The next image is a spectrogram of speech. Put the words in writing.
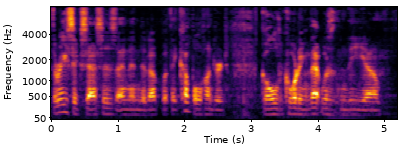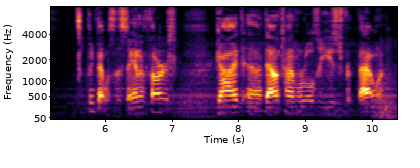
three successes and ended up with a couple hundred gold. According that was the uh, I think that was the Xanathar's guide. Uh, downtime rules are used for that one.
